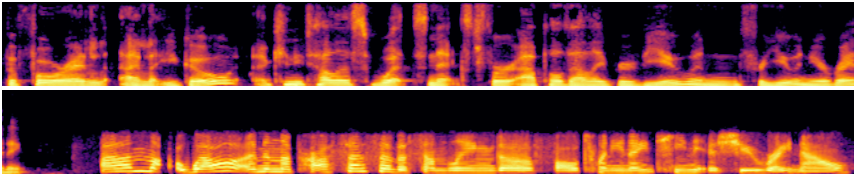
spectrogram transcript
Before I, I let you go, can you tell us what's next for Apple Valley Review and for you and your writing? Um, well, I'm in the process of assembling the fall 2019 issue right now.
